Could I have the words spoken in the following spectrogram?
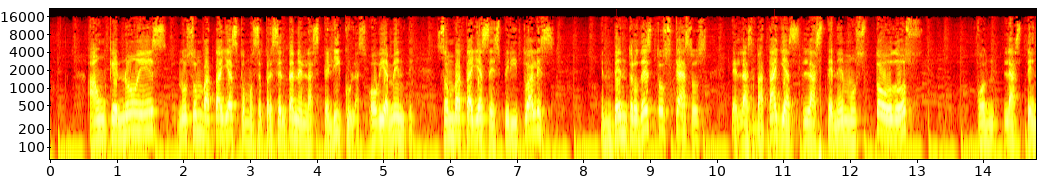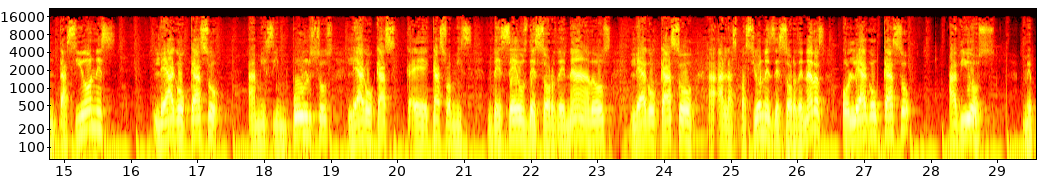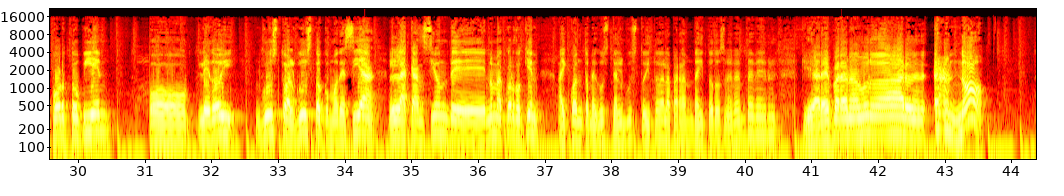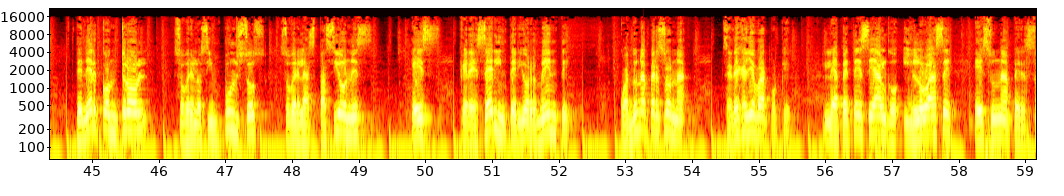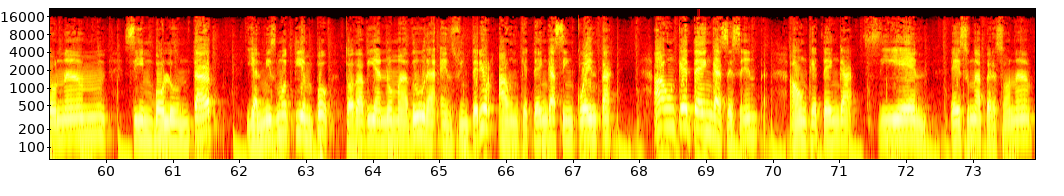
aunque no es, no son batallas como se presentan en las películas, obviamente, son batallas espirituales. Dentro de estos casos, eh, las batallas las tenemos todos con las tentaciones. Le hago caso a mis impulsos, le hago caso, eh, caso a mis deseos desordenados, le hago caso a las pasiones desordenadas o le hago caso a Dios me porto bien o le doy gusto al gusto, como decía la canción de no me acuerdo quién. Ay, cuánto me gusta el gusto y toda la parranda y todos me ven beber. ¿Qué haré para enamorar? no. Tener control sobre los impulsos, sobre las pasiones, es crecer interiormente. Cuando una persona se deja llevar porque le apetece algo y lo hace, es una persona mm, sin voluntad y al mismo tiempo todavía no madura en su interior, aunque tenga 50, aunque tenga 60, aunque tenga 100. Es una persona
